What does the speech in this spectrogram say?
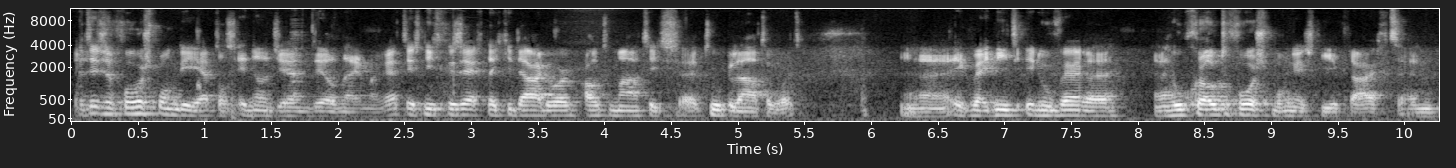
Het is een voorsprong die je hebt als InnoJam deelnemer. Hè? Het is niet gezegd dat je daardoor automatisch uh, toegelaten wordt. ik weet niet in hoeverre, hoe groot de voorsprong is die je krijgt. En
